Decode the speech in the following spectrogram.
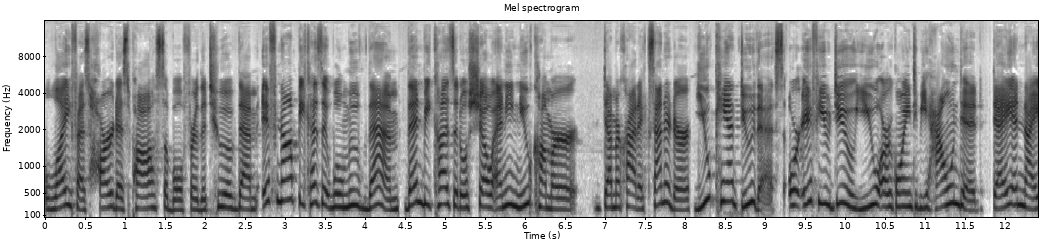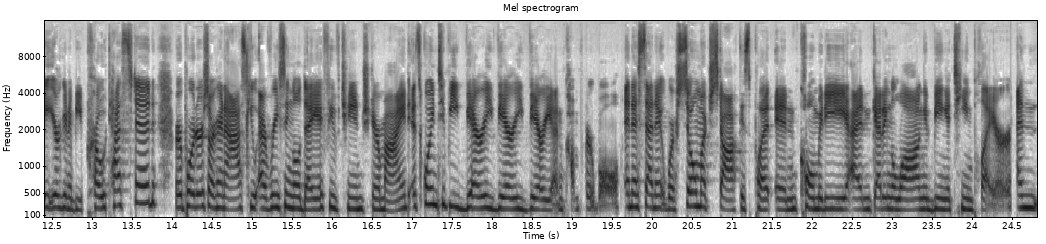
life as hard as possible for the two of them, if not because it will move them, then because it'll show any newcomer Democratic senator, you can't do this. Or if you do, you are going to be hounded day and night. You're going to be protested. Reporters are going to ask you every single day if you've changed your mind. It's going to be very, very, very uncomfortable in a Senate where so much stock is put in comity and getting along and being a team player. And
